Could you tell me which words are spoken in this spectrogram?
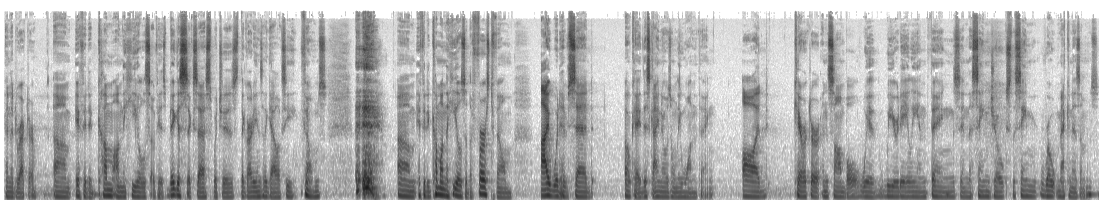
and the director. Um, if it had come on the heels of his biggest success, which is the Guardians of the Galaxy films, um, if it had come on the heels of the first film, I would have said, okay, this guy knows only one thing. Odd character ensemble with weird alien things and the same jokes, the same rote mechanisms.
